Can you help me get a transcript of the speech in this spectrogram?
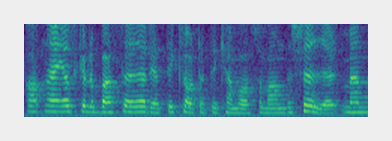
Ja, nej, jag skulle bara säga det, det är klart att det kan vara som Anders säger, men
